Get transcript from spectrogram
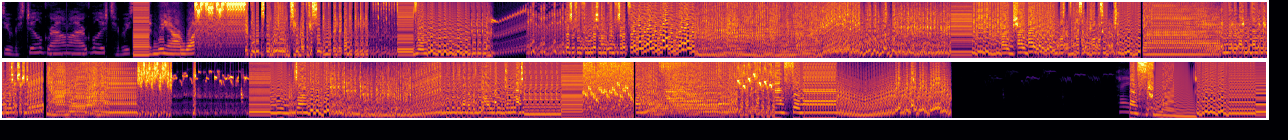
You are still ground our to and we are what? Hey.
